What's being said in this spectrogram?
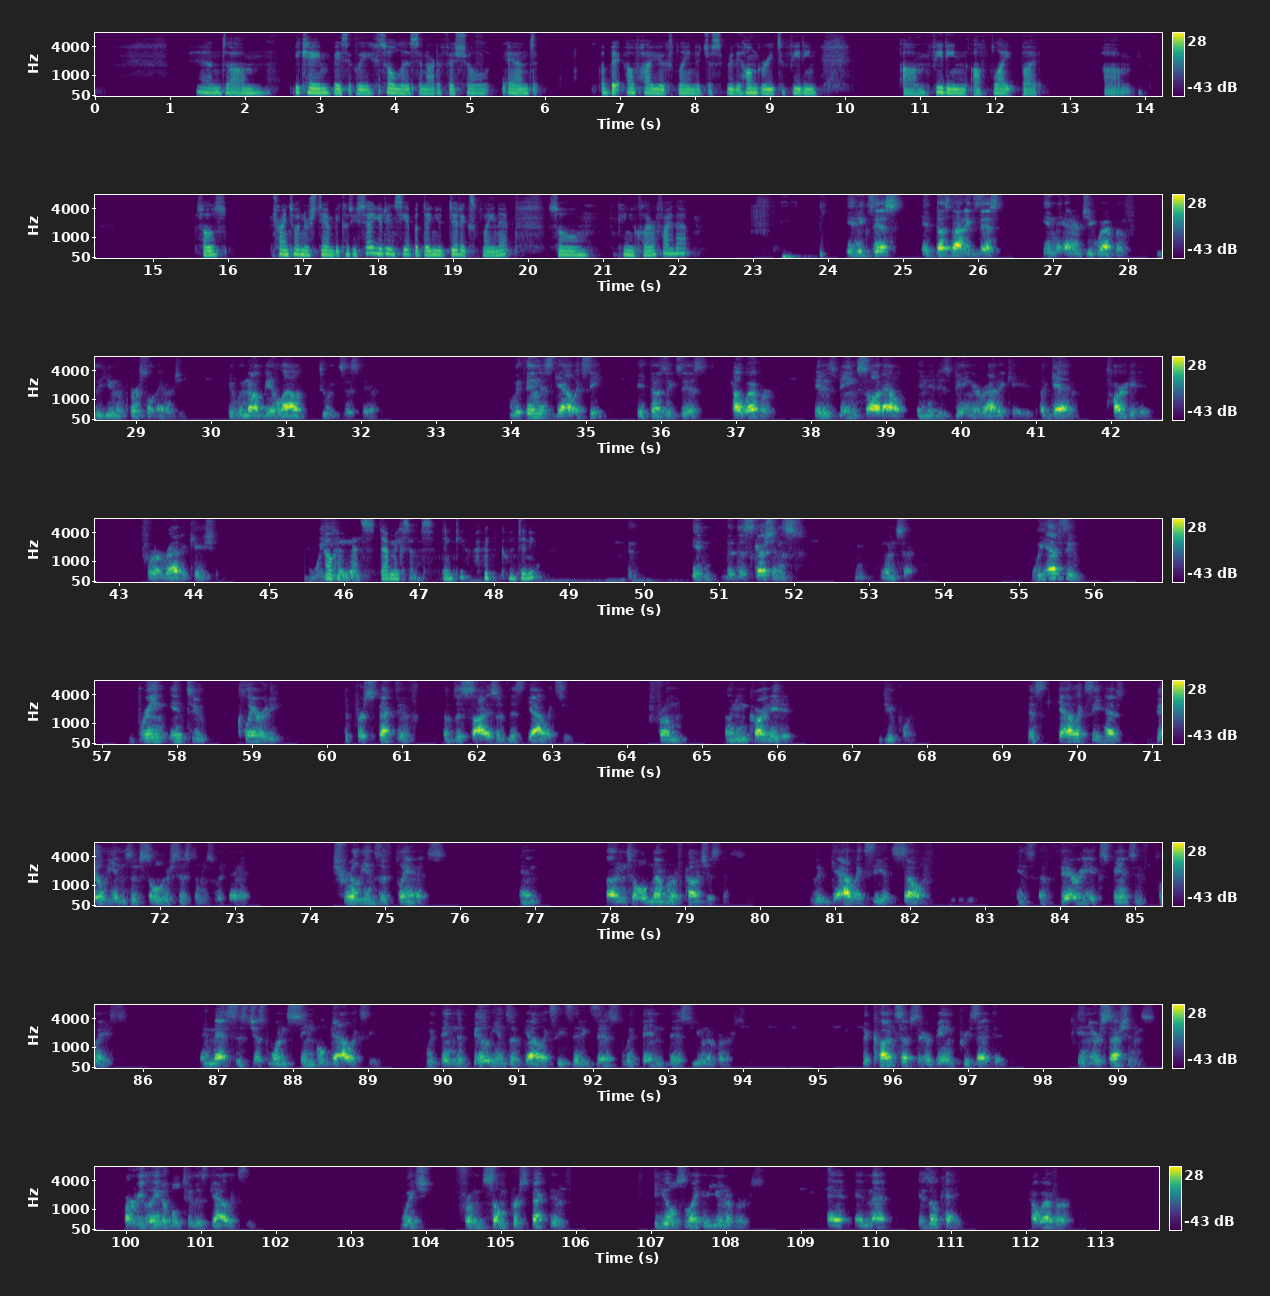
and um, became basically soulless and artificial. And a bit of how you explained it, just really hungry to feeding, um, feeding off light, but um, so I was trying to understand because you said you didn't see it, but then you did explain it. So can you clarify that? It exists. It does not exist in the energy web of the universal energy. It would not be allowed to exist there. Within this galaxy, it does exist. However, it is being sought out and it is being eradicated. Again, targeted for eradication we, okay, yes, that makes sense. Thank you. Continue. In the discussions, one sec, we have to bring into clarity the perspective of the size of this galaxy from an incarnated viewpoint. This galaxy has billions of solar systems within it trillions of planets and untold number of consciousness. The galaxy itself is a very expansive place. And this is just one single galaxy within the billions of galaxies that exist within this universe. The concepts that are being presented in your sessions are relatable to this galaxy, which from some perspective, feels like a universe. And, and that is okay. However,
